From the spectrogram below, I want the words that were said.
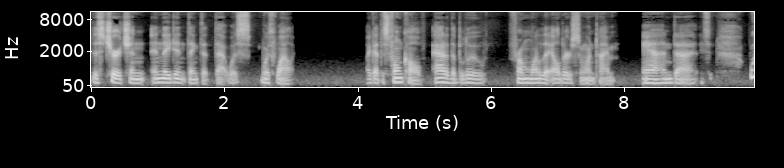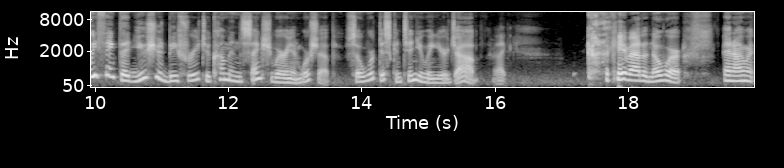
this church, and, and they didn't think that that was worthwhile. I got this phone call out of the blue from one of the elders one time. And uh, he said, we think that you should be free to come in the sanctuary and worship. So we're discontinuing your job. Like, came out of nowhere. And I went,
